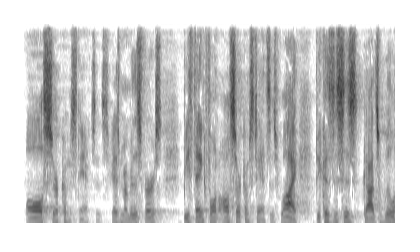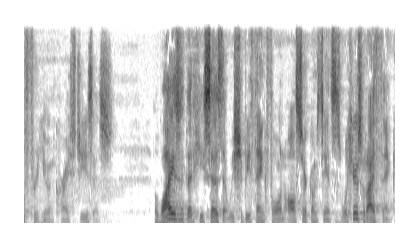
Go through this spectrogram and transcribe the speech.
all circumstances. You guys remember this verse? Be thankful in all circumstances. Why? Because this is God's will for you in Christ Jesus. Why is it that he says that we should be thankful in all circumstances? Well, here's what I think.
